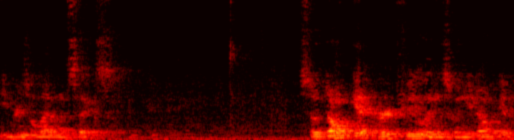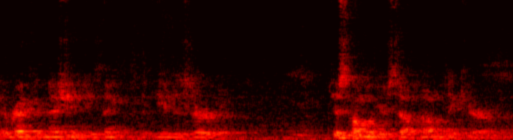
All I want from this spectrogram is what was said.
Hebrews 11, 6. So don't get hurt feelings when you don't get the recognition you think that you deserve. Just humble yourself. I'll take care of it.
